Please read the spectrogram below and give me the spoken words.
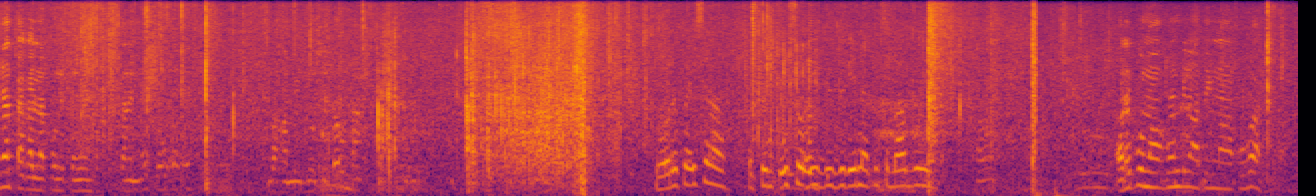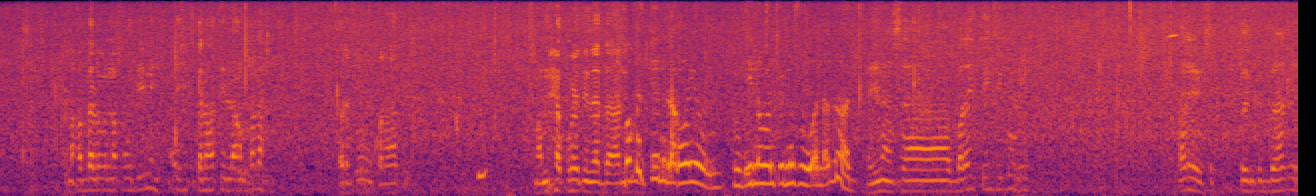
Yan, tagal na po nitong tanim na ito. Baka may 12 taon na. Mura pa isa. Yung puso ibibigay natin sa baboy. Ari po mga kapamilya ng ating nakakuha. Nakadalawa na po din eh. Ay, kalahati lang pala. Ari po, kalahati. Mamaya po natin dadaan. Bakit yun lang ngayon? Hindi naman pinusuan agad. Ayun na, sa variety siguro. Ari, sa 20 February.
